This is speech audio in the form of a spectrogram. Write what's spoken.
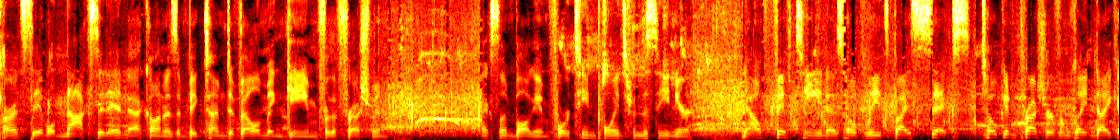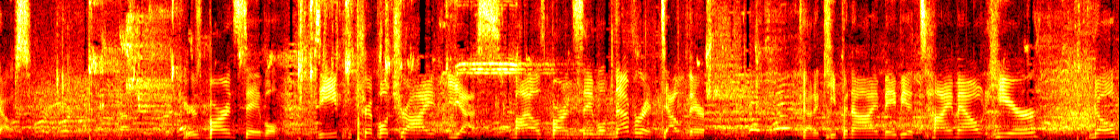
Barnstable knocks it in. Back on as a big time development game for the freshman. Excellent ball game. 14 points from the senior. Now 15 as Hope leads by six. Token pressure from Clayton Dykhouse. Here's Barnstable. Deep triple try. Yes. Miles Barnstable. Never a doubt there. Got to keep an eye. Maybe a timeout here. Nope.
